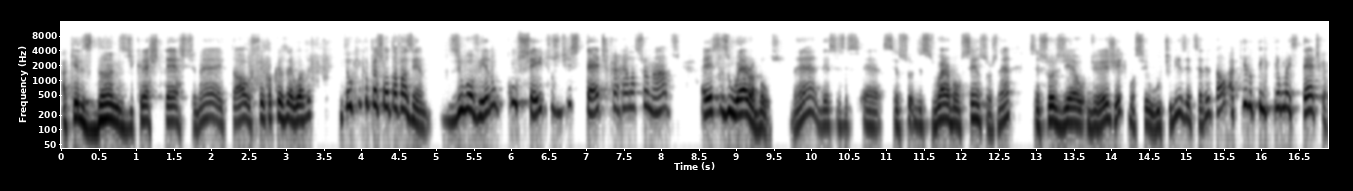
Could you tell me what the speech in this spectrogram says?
aqueles dummies de crash test, né, e tal, sei com aqueles negócios. Então, o que, que o pessoal está fazendo? Desenvolvendo conceitos de estética relacionados a esses wearables, né, desses, é, sensor, desses wearable sensors, né, sensores de, de EEG que você utiliza, etc. e tal, aquilo tem que ter uma estética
